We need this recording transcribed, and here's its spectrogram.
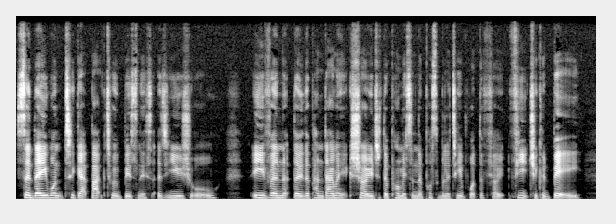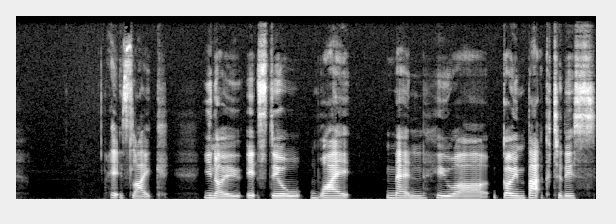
So they want to get back to a business as usual even though the pandemic showed the promise and the possibility of what the f- future could be, it's like, you know, it's still white men who are going back to this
